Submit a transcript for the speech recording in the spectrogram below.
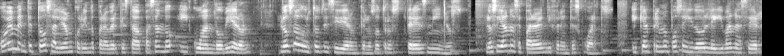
Obviamente todos salieron corriendo para ver qué estaba pasando y cuando vieron, los adultos decidieron que los otros tres niños los iban a separar en diferentes cuartos y que al primo poseído le iban a hacer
